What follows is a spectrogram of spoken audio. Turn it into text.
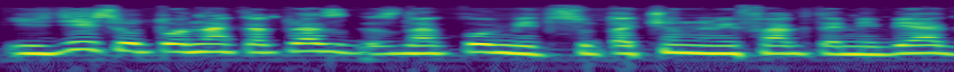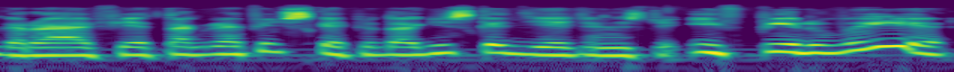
И здесь вот она как раз знакомит с уточненными фактами биографии, этнографической и педагогической деятельностью. И впервые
